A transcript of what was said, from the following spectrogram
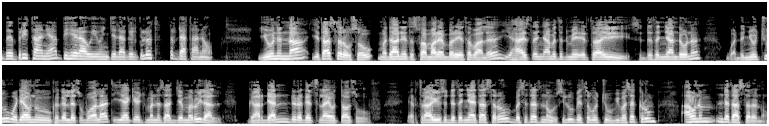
በብሪታንያ ብሔራዊ የወንጀል አገልግሎት እርዳታ ነው። ይሁንና የታሰረው ሰው መድኃኔ ተስፋ ማርያም በሬ የተባለ የ29 ዓመት ዕድሜ ኤርትራዊ ስደተኛ እንደሆነ ጓደኞቹ ወዲያውኑ ከገለጹ በኋላ ጥያቄዎች መነሳት ጀመሩ ይላል ጋርዲያን ድረገጽ ላይ የወጣው ጽሑፍ። ኤርትራዊው ስደተኛ የታሰረው በስህተት ነው ሲሉ ቤተሰቦቹ ቢመሰክሩም አሁንም እንደታሰረ ነው።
